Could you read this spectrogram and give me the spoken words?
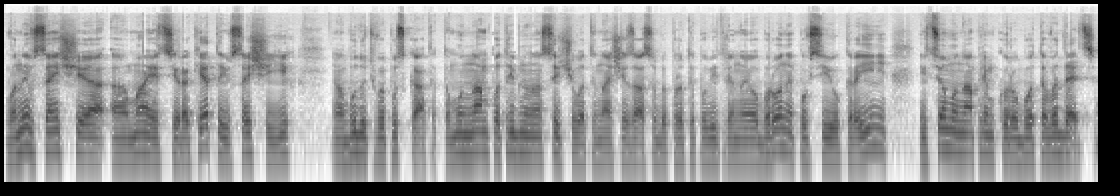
вони все ще е, мають ці ракети і все ще їх. е, Будуть випускати, тому нам потрібно насичувати наші засоби протиповітряної оборони по всій Україні, і в цьому напрямку робота ведеться.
